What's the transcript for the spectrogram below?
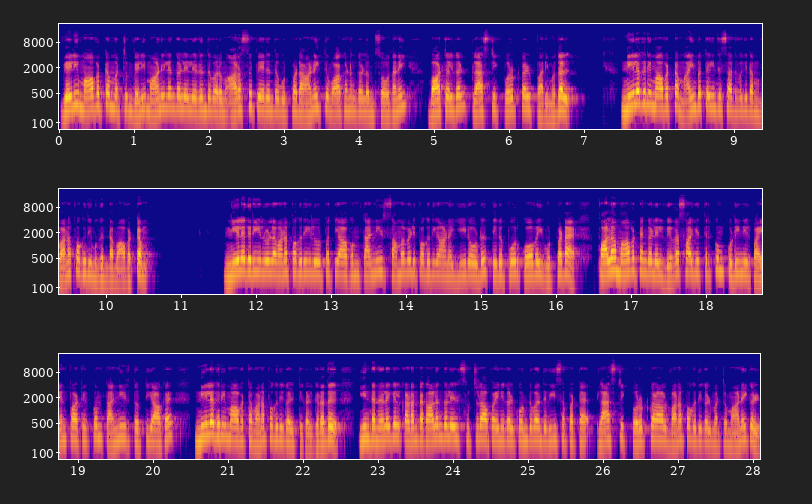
வெளி மாவட்டம் மற்றும் வெளி மாநிலங்களில் இருந்து வரும் அரசு பேருந்து உட்பட அனைத்து வாகனங்களும் சோதனை பாட்டில்கள் பிளாஸ்டிக் பொருட்கள் பறிமுதல். நீலகிரி மாவட்டம் ஐம்பத்தைந்து சதவிகிதம் வனப்பகுதி மிகுந்த மாவட்டம். நீலகிரியில் உள்ள வனப்பகுதியில் உற்பத்தியாகும் தண்ணீர் சமவெளி பகுதியான ஈரோடு திருப்பூர் கோவை உட்பட பல மாவட்டங்களில் விவசாயத்திற்கும் குடிநீர் பயன்பாட்டிற்கும் தண்ணீர் தொட்டியாக நீலகிரி மாவட்ட வனப்பகுதிகள் திகழ்கிறது. இந்த நிலையில் கடந்த காலங்களில் சுற்றுலா பயணிகள் கொண்டு வந்து வீசப்பட்ட பிளாஸ்டிக் பொருட்களால் வனப்பகுதிகள் மற்றும் அணைகள்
